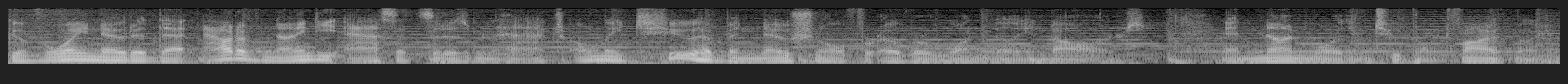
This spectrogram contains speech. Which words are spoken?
Gaevoy noted that out of 90 assets that has been hacked, only two have been notional for over $1 million, and none more than $2.5 million.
